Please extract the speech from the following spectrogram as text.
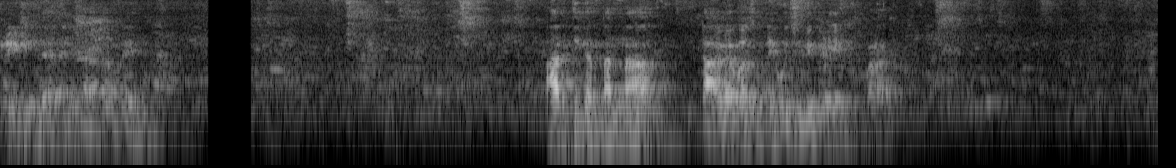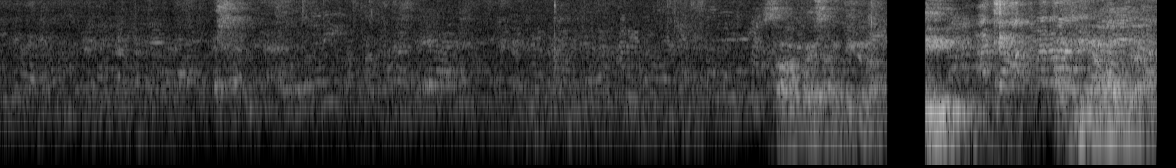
ग्रीटिंग द्या त्यांच्या हातामध्ये. आरती करताना डाव्या बाजूने उजवीकडे बघा. सावकाश आरती करा. आजी आवाज द्या.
